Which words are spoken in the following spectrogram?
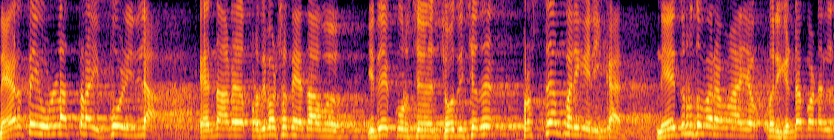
നേരത്തെ ഉള്ളത്ര ഇപ്പോഴില്ല. എന്നാണ് പ്രതിപക്ഷ നേതാവ് ഇതേക്കുറിച്ച് ചോദിച്ചത്. പ്രശ്നം പരിഹരിക്കാൻ നേതൃത്വപരമായ ഒരു ഇടപെടൽ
